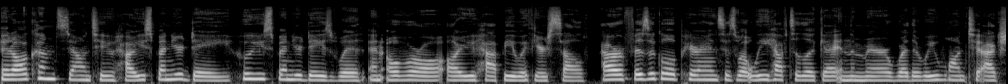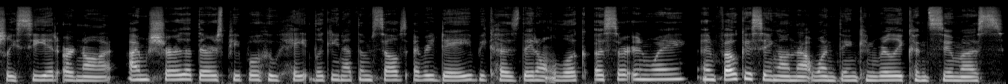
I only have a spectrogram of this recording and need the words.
It all comes down to how you spend your day, who you spend your days with, and overall, are you happy with yourself? Our physical appearance is what we have to look at in the mirror whether we want to actually see it or not. I'm sure that there's people who hate looking at themselves every day because they don't look a certain way, and focusing on that one thing can really consume us.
